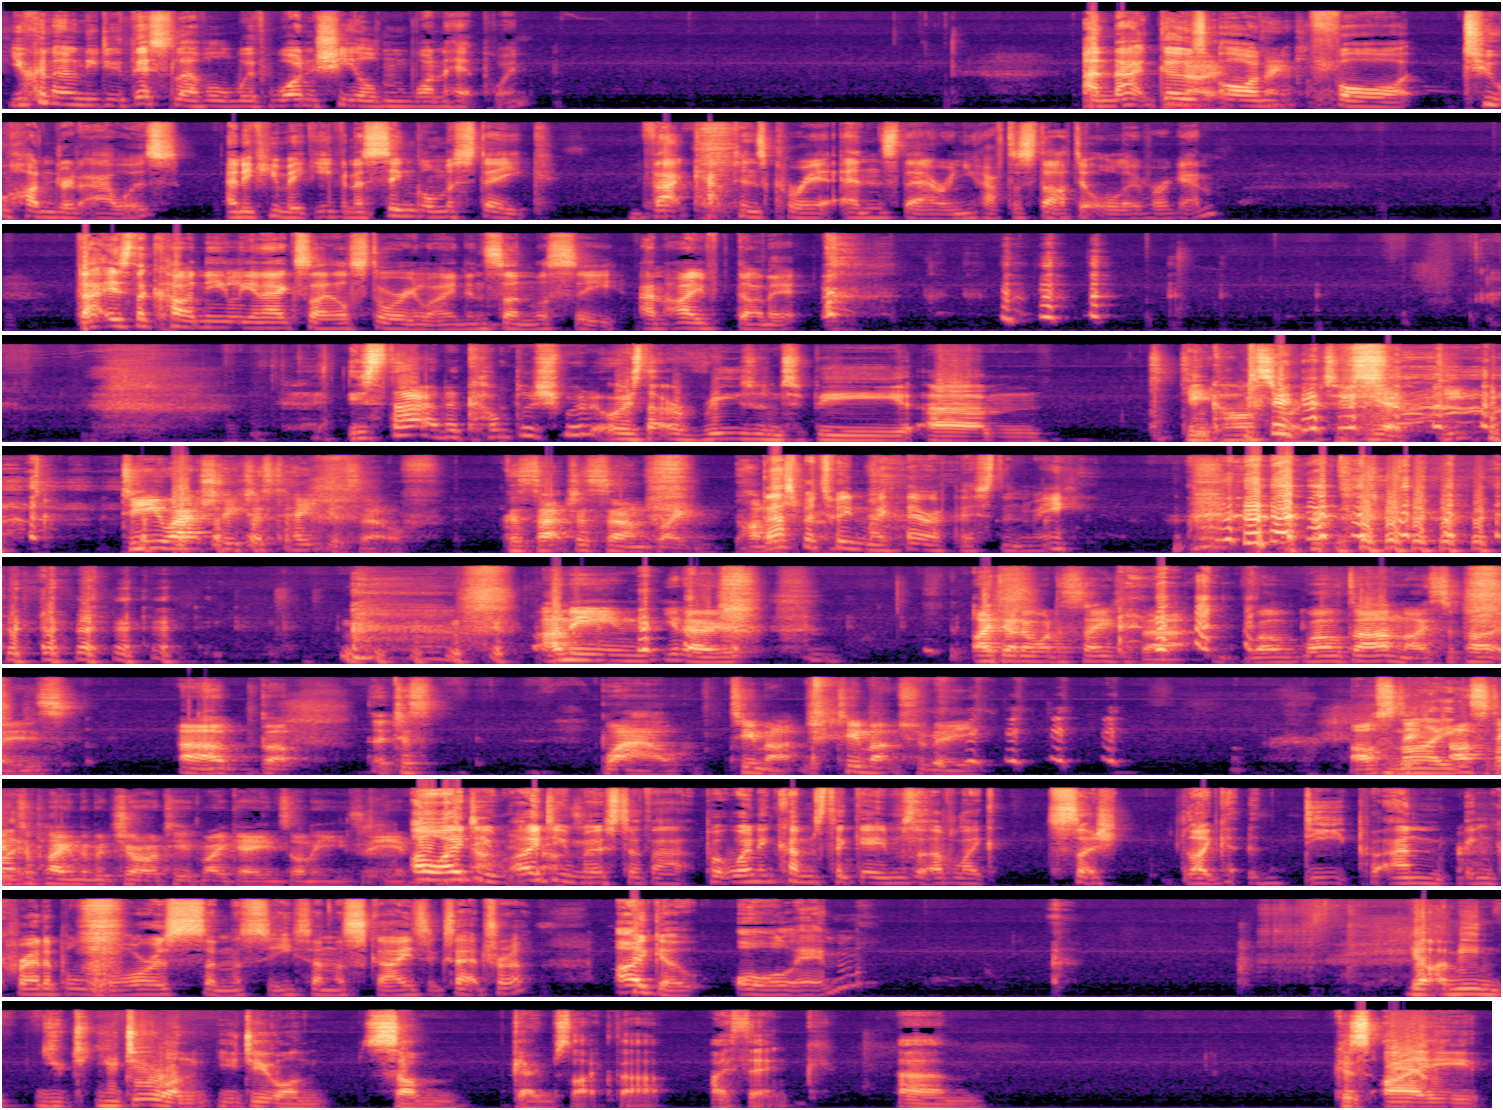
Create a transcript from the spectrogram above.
You can only do this level with one shield and one hit point. And that goes No, on for 200 hours. And if you make even a single mistake, that captain's career ends there and you have to start it all over again. That is the Carnelian Exile storyline in Sunless Sea, and I've done it. Is that an accomplishment or is that a reason to be um, incarcerated? Yeah. Do you, do you actually just hate yourself? Because that just sounds like punishment. That's between my therapist and me. I mean, you know, I don't know what to say to that. Well, well done, I suppose. Uh, but it just wow, too much, too much for me. I'll stick. My- I'll stick my- to playing the majority of my games on easy. Oh, I do. I about do most of that. But when it comes to games that have like such like deep and incredible lore as Sunless Sea, the Skies, etc., I go all in. Yeah, I mean, you you do on you do on some games like that. I think because I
